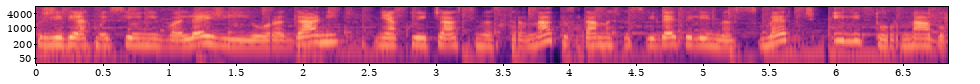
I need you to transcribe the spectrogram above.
Преживяхме силни валежи и урагани, някои части на страната станаха свидетели на смерч или торнадо.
